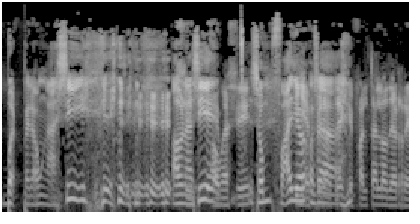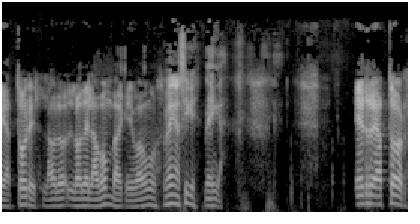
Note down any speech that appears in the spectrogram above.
Bueno, pero aún así, aún, así, eh, aún así. son Y fallos, o sea... espérate, que falta lo de reactores, lo, lo- lo de la bomba, que vamos. Venga, sigue. Venga. El reactor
